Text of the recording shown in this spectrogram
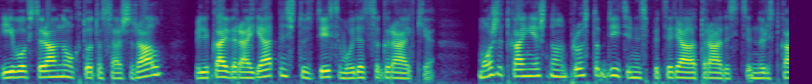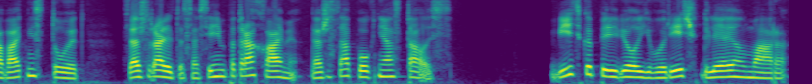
и его все равно кто-то сожрал, велика вероятность, что здесь водятся граки. Может, конечно, он просто бдительность потерял от радости, но рисковать не стоит. Сожрали-то со всеми потрохами, даже сапог не осталось. Витька перевел его речь для Элмара,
